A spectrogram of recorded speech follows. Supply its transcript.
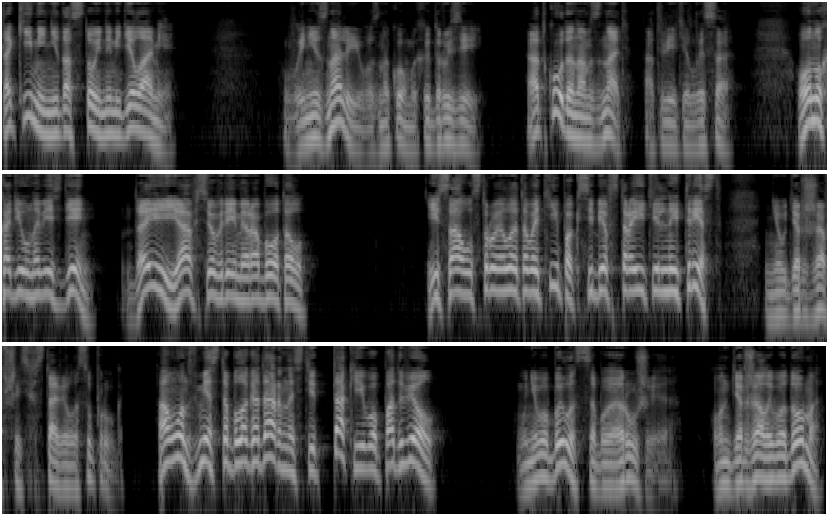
такими недостойными делами. Вы не знали его знакомых и друзей? Откуда нам знать? ответил Иса. Он уходил на весь день. Да и я все время работал. Иса устроил этого типа к себе в строительный трест, не удержавшись, вставила супруга. А он вместо благодарности так его подвел. У него было с собой оружие. Он держал его дома?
